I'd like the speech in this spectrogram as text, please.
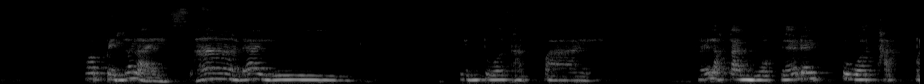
3ก็เป็นเท่าไหร่5ได้เลย เป็นตัวถัดไป ใช้หลักการบวกแล้วได้ตัวถัดไป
